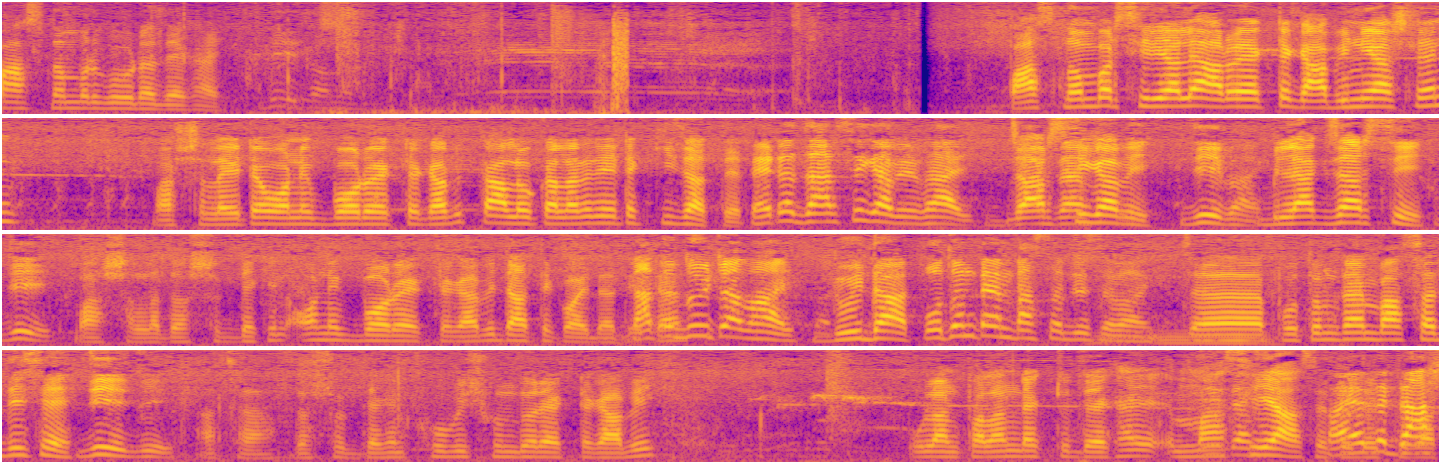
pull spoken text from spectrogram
পাঁচ নম্বর গরুটা দেখায় পাঁচ নম্বর সিরিয়ালে আরও একটা গাভিনী নিয়ে আসলেন। মার্শাল্লাহ এটা অনেক বড় একটা গাভী কালো কালারের এটা কি জাতের? এটা জার্সি গাবি ভাই। জার্সি গাভী জি ভাই। Black jersey? জি। মার্শাল্লাহ দর্শক দেখেন অনেক বড় একটা গাভী দাঁতে কয় দাঁত দাঁতে দুইটা ভাই। দুই দাঁত? প্রথম টাইম বাচ্চা দিছে ভাই। আচ্ছা, প্রথম টাইম বাচ্চা দিছে? জি জি। আচ্ছা দর্শক দেখেন খুবই সুন্দর একটা গাবি। উলান পালানটা একটু দেখায় মাছি আছে ডাস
